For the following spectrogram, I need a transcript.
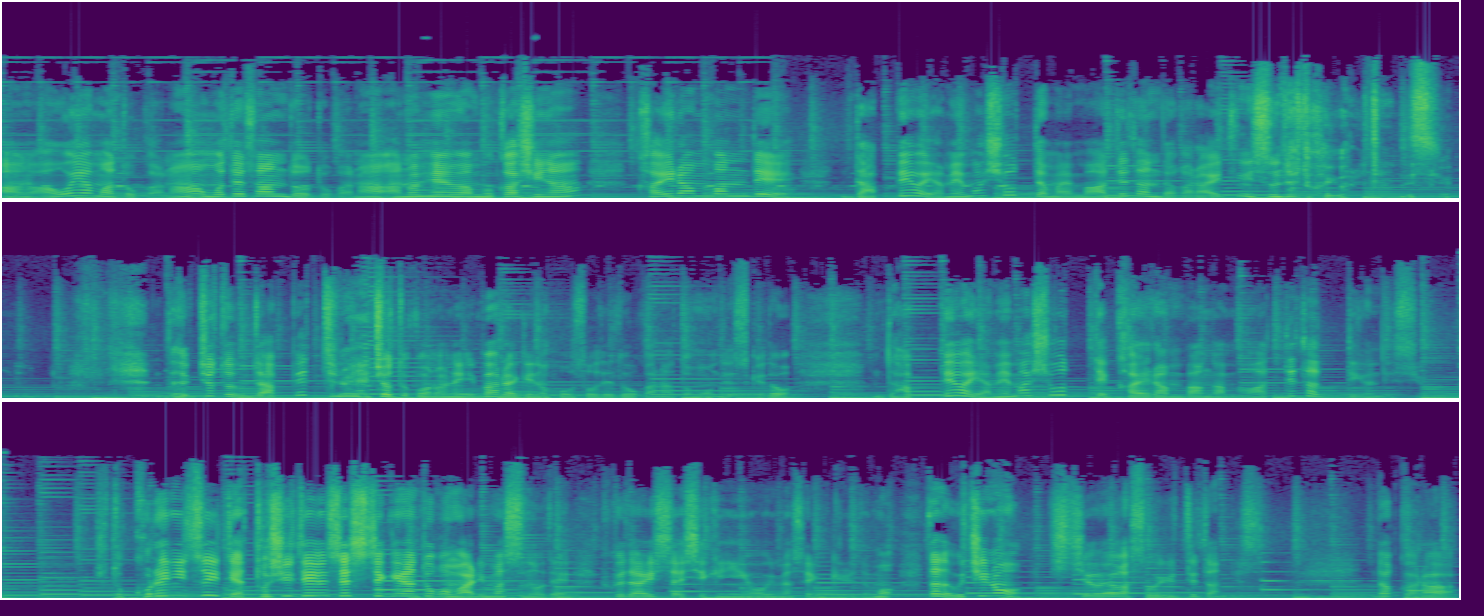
あの青山とかな表参道とかなあの辺は昔な回覧板で脱皮はやめましょうって前回ってたんだから相手にすんだとか言われたんですよ。ちょっと脱皮っていうのはちょっとこのね茨城の放送でどうかなと思うんですけど脱皮はやめましょうって回覧板が回ってたっていうんですよ。ちょっとこれについては都市伝説的なとこもありますので福田一切責任を負いませんけれどもただうちの父親がそう言ってたんです。だから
